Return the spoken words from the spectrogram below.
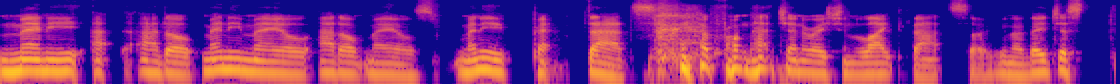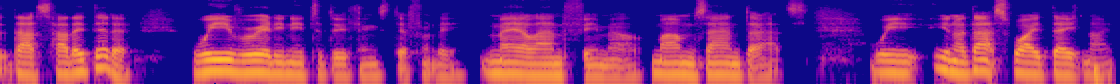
many adult, many male adult males, many dads from that generation like that. So you know, they just that's how they did it we really need to do things differently male and female mums and dads. We you know that's why date night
